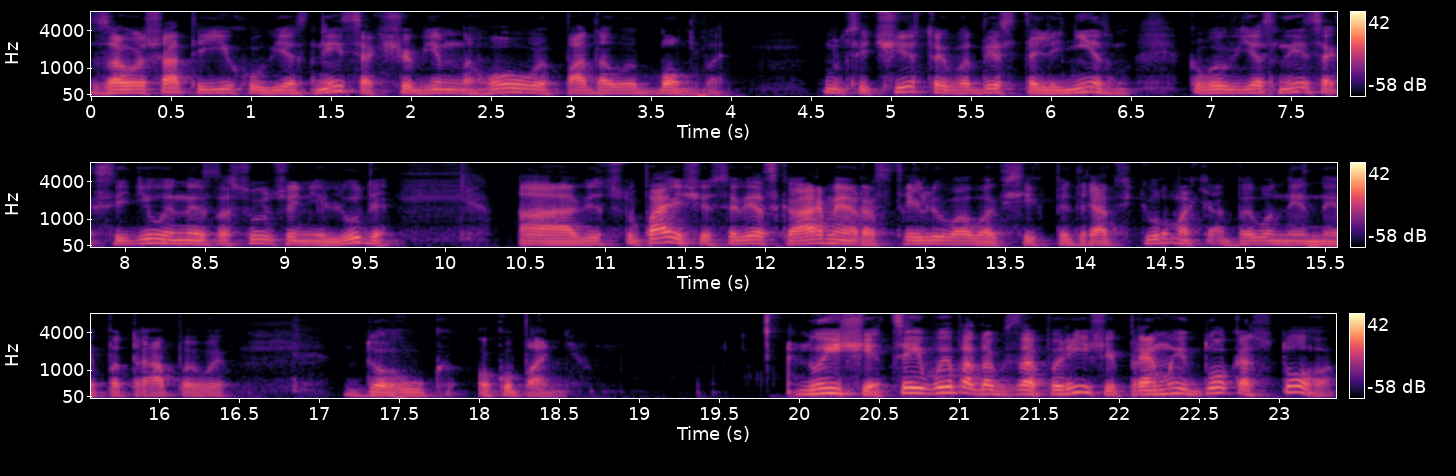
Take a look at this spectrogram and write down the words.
залишати їх у в'язницях, щоб їм на голови падали бомби. Ну, це чистої води сталінізм, коли в в'язницях сиділи незасуджені люди, а відступаючи, совєтська армія розстрілювала всіх підряд в тюрмах, аби вони не потрапили до рук окупантів. Ну і ще цей випадок в Запоріжжі прямий доказ того,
